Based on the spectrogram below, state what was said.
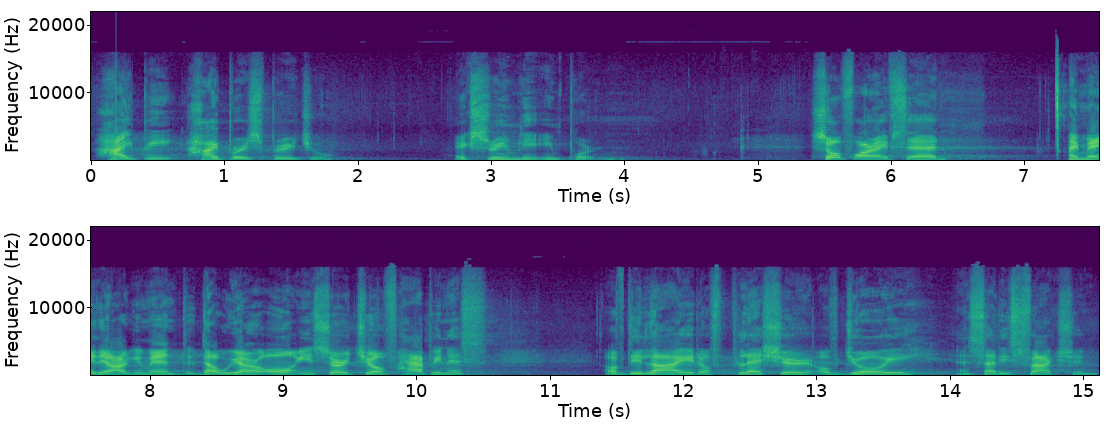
hyper, spiritual, extremely important. So far, I've said, I made the argument that we are all in search of happiness, of delight, of pleasure, of joy, and satisfaction.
